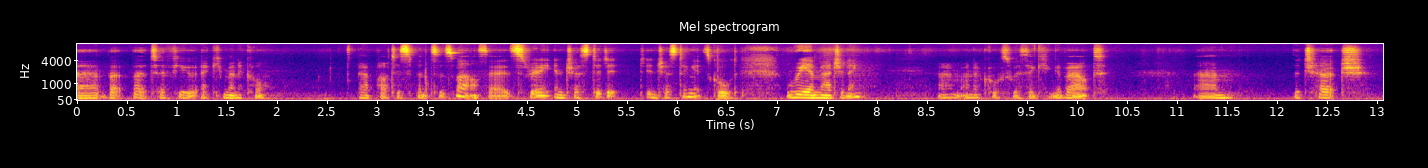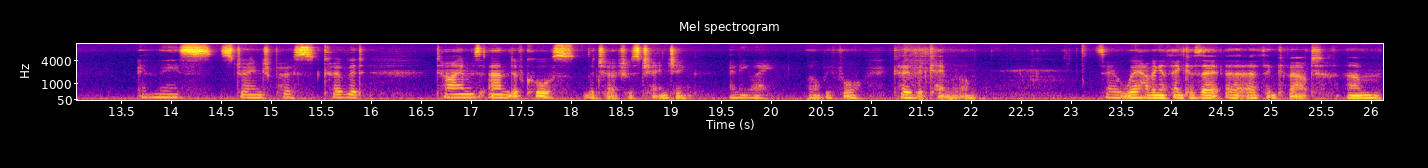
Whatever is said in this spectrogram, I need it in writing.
uh, but but a few ecumenical uh, participants as well. So it's really interested. It interesting. It's called reimagining, um, and of course we're thinking about um, the church in these strange post-COVID times, and of course, the church was changing anyway, well before COVID came along. So we're having a think of the, uh, a think about um,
